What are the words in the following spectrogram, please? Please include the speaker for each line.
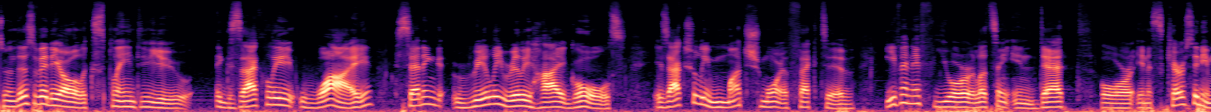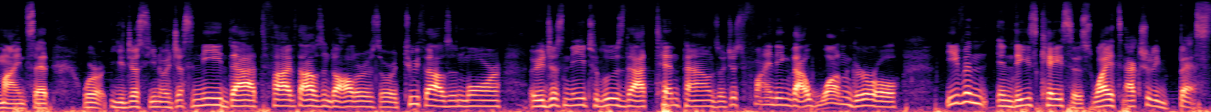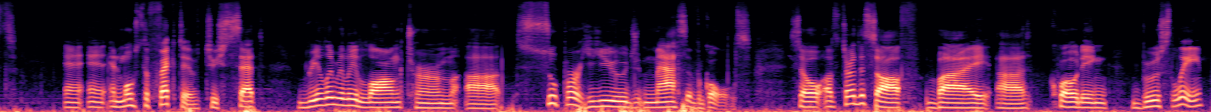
Speaker 1: So in this video, I'll explain to you exactly why setting really, really high goals is actually much more effective even if you're, let's say, in debt or in a scarcity mindset where you just, you know, just need that $5,000 or 2,000 more, or you just need to lose that 10 pounds or just finding that one girl, even in these cases, why it's actually best and, and, and most effective to set really, really long-term, uh, super huge, massive goals. So I'll start this off by uh, quoting Bruce Lee,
